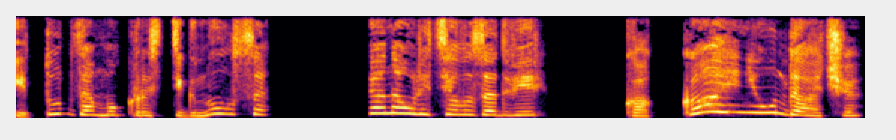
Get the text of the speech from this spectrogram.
И тут замок расстегнулся, и она улетела за дверь. Какая неудача!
